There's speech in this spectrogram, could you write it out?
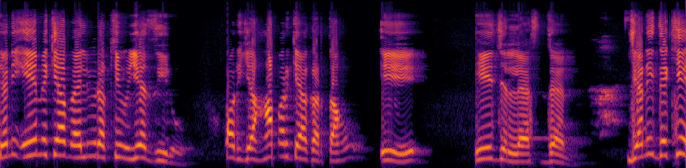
यानी ए में क्या वैल्यू रखी हुई है? ज़ीरो और यहाँ पर क्या करता हूँ? ए इज़ लेस देन यानी देखिए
